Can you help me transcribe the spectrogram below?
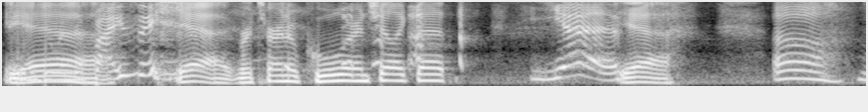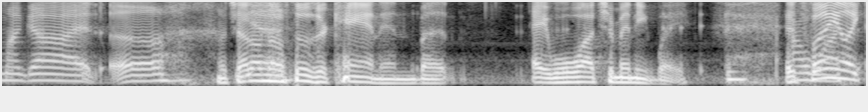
during yeah, the fight scene. yeah. Return of Cooler and shit like that. yes. Yeah, Oh my god. Uh which I don't know if those are canon, but hey, we'll watch them anyway. It's I'll funny, like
